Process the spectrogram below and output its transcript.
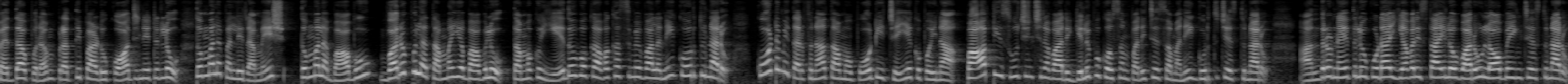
పెద్దాపురం ప్రత్తిపాడు కోఆర్డినేటర్లు తుమ్మలపల్లి రమేష్ తుమ్మల బాబు వరుపుల తమ్మయ్య బాబులు తమకు ఏదో ఒక అవకాశమివ్వాలని కోరుతున్నారు. కూటమి తరఫున తాము పోటీ చేయకపోయినా పార్టీ సూచించిన వారి గెలుపు కోసం పనిచేశామని గుర్తు చేస్తున్నారు. అందరూ నేతలు కూడా ఎవరి స్థాయిలో వారు లాబింగ్ చేస్తున్నారు.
